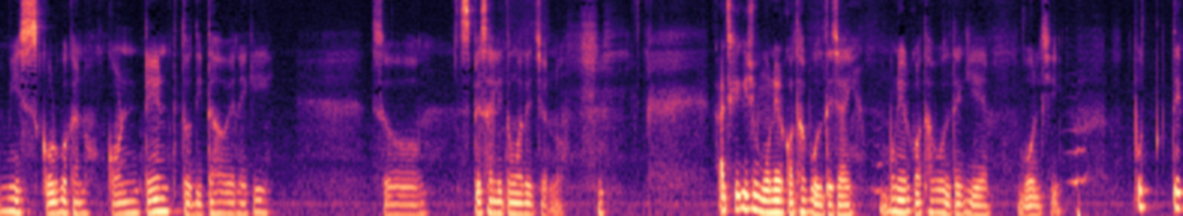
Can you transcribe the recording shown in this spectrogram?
মিস করব কেন? কন্টেন্ট তো দিতে হবে নাকি? সো স্পেশালি তোমাদের জন্য। আজকে কিছু মনের কথা বলতে চাই। মনের কথা বলতে গিয়ে বলছি প্রত্যেক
